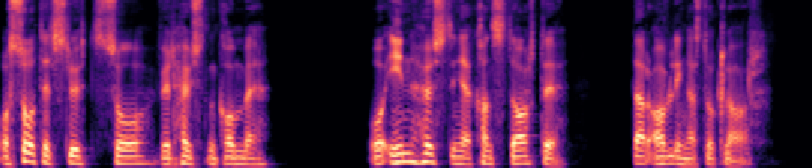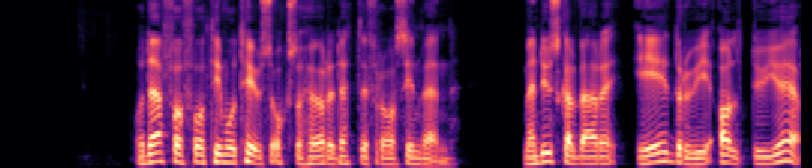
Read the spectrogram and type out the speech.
og så til slutt så vil høsten komme, og innhøstinga kan starte der avlinga står klar. Og derfor får Timoteus også høre dette fra sin venn, men du skal være edru i alt du gjør,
